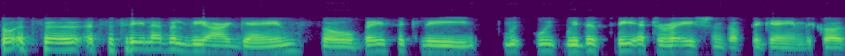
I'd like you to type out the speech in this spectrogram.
So it's a it's a three level VR game. So basically, we, we, we did three iterations of the game because,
